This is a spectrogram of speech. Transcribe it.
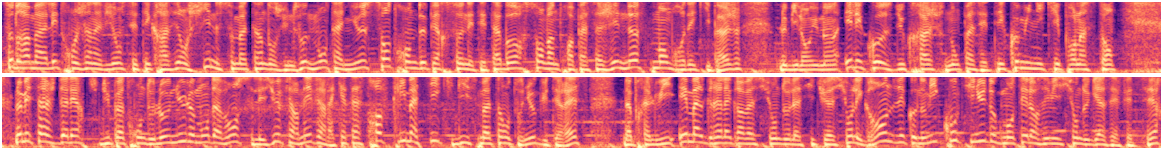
Ce drama à l'étranger, un avion s'est écrasé en Chine ce matin dans une zone montagneuse. 132 personnes étaient à bord, 123 passagers, 9 membres d'équipage. Le bilan humain et les causes du crash n'ont pas été communiquées pour l'instant. Le message d'alerte du patron de l'ONU, le monde avance les yeux fermés vers la catastrophe climatique, dit ce matin Antonio Guterres. D'après lui, et malgré l'aggravation de la situation, les grandes économies continuent d'augmenter leurs émissions de gaz à effet de serre.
